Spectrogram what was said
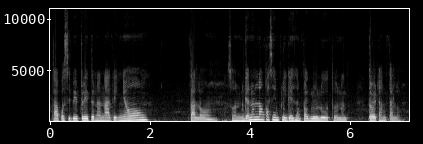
Tapos, ipiprito na natin yung talong. So, ganun lang kasimple guys ang pagluluto ng tortang talong.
